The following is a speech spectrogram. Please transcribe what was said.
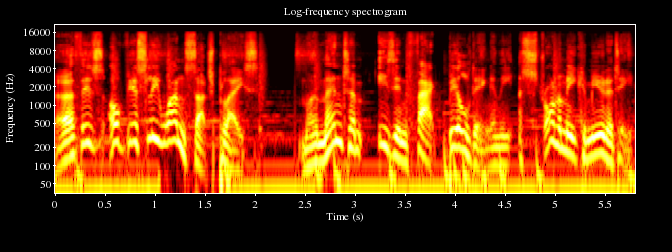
Earth is obviously one such place. Momentum is in fact building in the astronomy community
